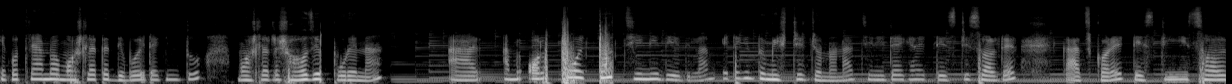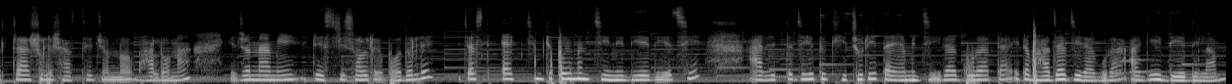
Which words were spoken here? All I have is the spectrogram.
একত্রে আমরা মশলাটা দেব, এটা কিন্তু মশলাটা সহজে পড়ে না। আর আমি অল্প একটু চিনি দিয়ে দিলাম। এটা কিন্তু মিষ্টির জন্য না। চিনিটা এখানে টেস্টি সল্টের কাজ করে। টেস্টি সল্টটা আসলে স্বাস্থ্যের জন্য ভালো না। এজন্য আমি টেস্টি সল্টের বদলে জাস্ট এক চিমটি পরিমাণ চিনি দিয়ে দিয়েছি। আর এটা যেহেতু খিচুড়ি, তাই আমি জিরা গুঁড়াটা, এটা ভাজা জিরা গুঁড়া আগেই দিয়ে দিলাম।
